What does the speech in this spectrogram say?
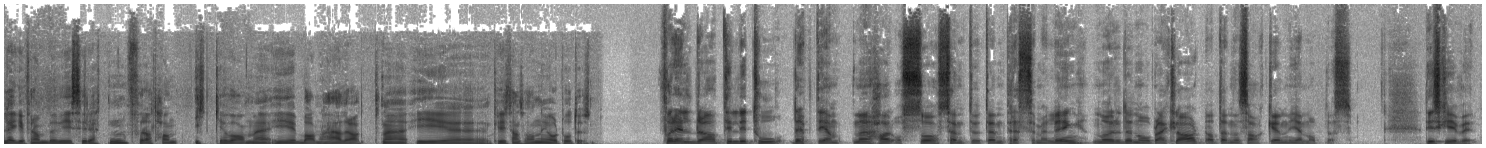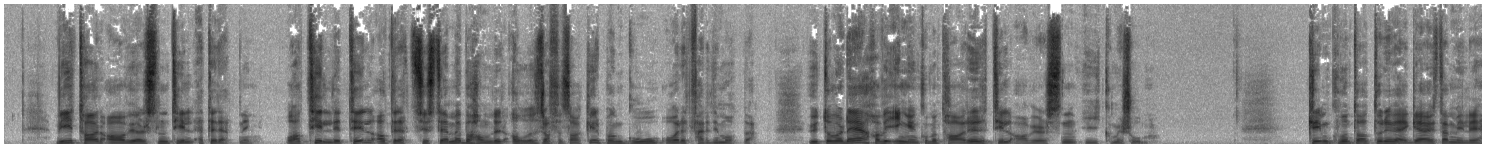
legge fram bevis i retten for at han ikke var med i Baneheia-drapene i eh, Kristiansand i år 2000. Foreldra til de to drepte jentene har også sendt ut en pressemelding når det nå blei klart at denne saken gjenåpnes. De skriver Vi tar avgjørelsen til etterretning og har tillit til at rettssystemet behandler alle straffesaker på en god og rettferdig måte. Utover det har vi ingen kommentarer til avgjørelsen i kommisjonen. Krimkommentator i VG, Øystein Millie.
